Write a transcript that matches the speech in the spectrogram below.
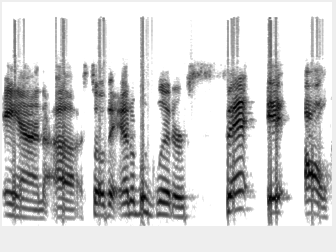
and uh, so the edible glitter set it off.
